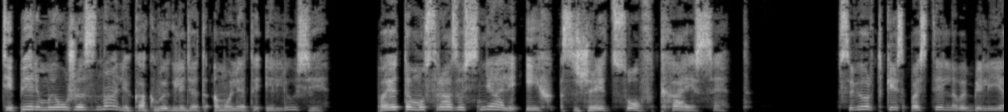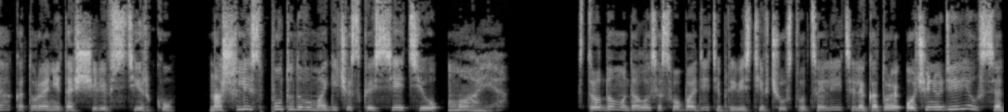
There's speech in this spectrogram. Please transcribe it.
Теперь мы уже знали, как выглядят амулеты иллюзии, поэтому сразу сняли их с жрецов Тхаисет. В свертке из постельного белья, которое они тащили в стирку, нашли спутанного магической сетью Майя. С трудом удалось освободить и привести в чувство целителя, который очень удивился,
